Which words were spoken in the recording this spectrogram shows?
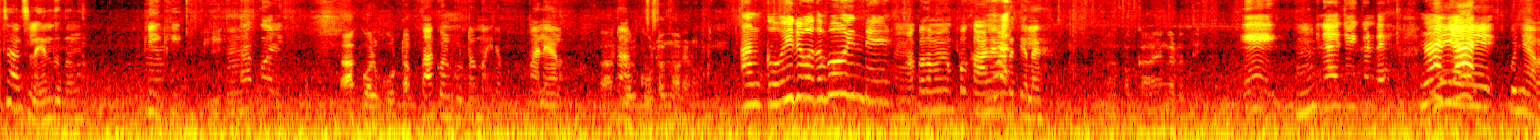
വെച്ചാൽ മനസ്സിലായി എന്ത് തോന്നുന്നു? താക്കോൽ കൂട്ടം. താക്കോൽ കൂട്ടം വരും മലയാളം. താക്കോൽ കൂട്ടം എന്ന് പറയണം. അപ്പൊ നമ്മൾ ഇപ്പൊ ചോദിക്കണ്ടേ? ഏയ്, കുഞ്ഞാവ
